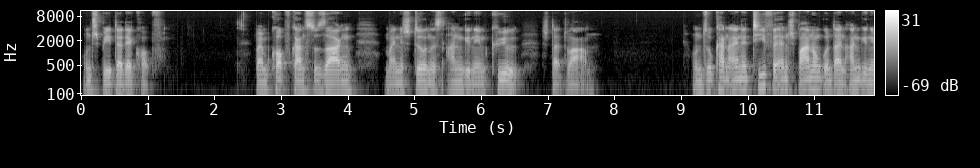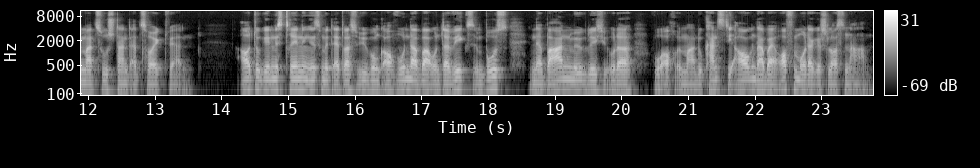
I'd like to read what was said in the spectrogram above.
und später der Kopf. Beim Kopf kannst du sagen, meine Stirn ist angenehm kühl statt warm. Und so kann eine tiefe Entspannung und ein angenehmer Zustand erzeugt werden. Autogenes Training ist mit etwas Übung auch wunderbar unterwegs, im Bus, in der Bahn möglich oder wo auch immer. Du kannst die Augen dabei offen oder geschlossen haben.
